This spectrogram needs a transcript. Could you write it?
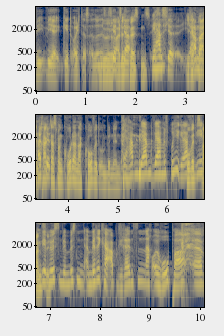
wie, wie geht euch das? Also das Nö, ist jetzt alles ja, bestens. Wir haben- ja, Ich ja, habe beantragt, dass man Coda nach Covid umbenennt. Wir haben, wir haben, wir haben Sprüche gelassen, wie, wir Covid-20. müssen, wir müssen Amerika abgrenzen nach Europa. ähm,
